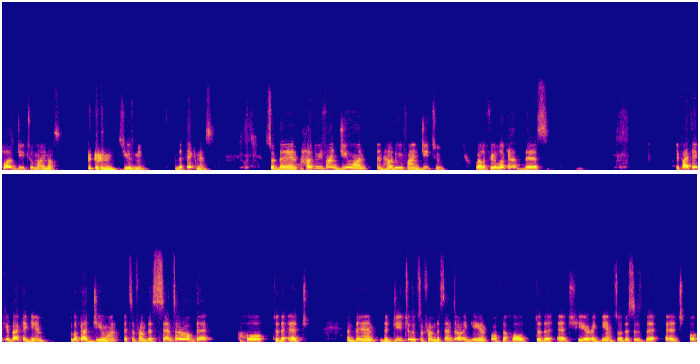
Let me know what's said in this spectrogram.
plus G2 minus excuse me, the thickness. So then how do we find G1 and how do we find G2? Well, if you look at this, if I take you back again, look at G1. It's from the center of the hole to the edge. And then the G2, it's from the center again of the hole to the edge here again. So this is the edge of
